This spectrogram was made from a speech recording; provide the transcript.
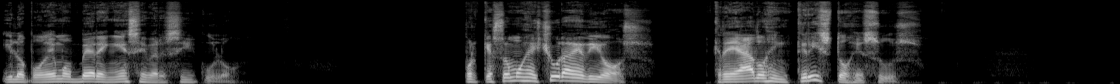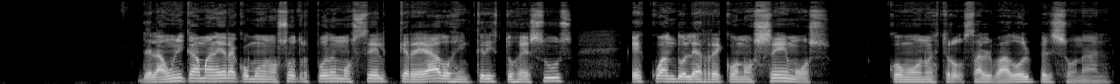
y lo podemos ver en ese versículo. Porque somos hechura de Dios creados en Cristo Jesús. De la única manera como nosotros podemos ser creados en Cristo Jesús es cuando le reconocemos como nuestro Salvador personal.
